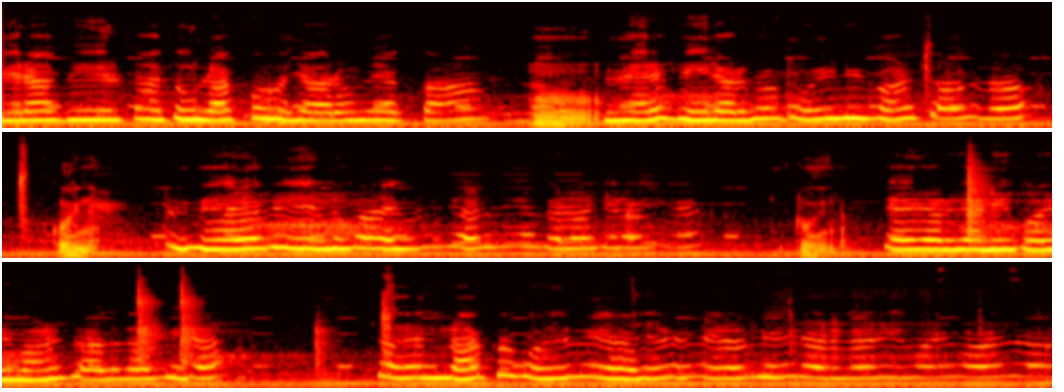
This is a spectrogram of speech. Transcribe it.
ਮੇਰਾ ਵੀਰ ਤਾਂ ਤੂੰ ਲੱਖੋਂ ਹਜ਼ਾਰੋਂ ਮੇਕਾ ਹੂੰ। ਮੇਰੇ ਵੀਰ ਵਰਗਾ ਕੋਈ ਨਹੀਂ ਬਣ ਸਕਦਾ। ਕੋਈ ਨਾ। ਮੇਰੇ ਵੀਰ ਨੂੰ ਵਾਹਿਗੁਰੂ ਚੜ੍ਹਦੀਆਂ ਗੱਲਾਂ ਚ ਰੱਖੇ ਕੋਈ ਨਾ। ਤੇਰੇ ਵਰਗਾ ਨਹੀਂ ਕੋਈ ਬਣ ਸਕਦਾ ਵੀਰਾ। ਚਾਹੇ ਲੱਖ ਕੋਈ ਵੀ ਆ ਜਾਵੇ ਮੇਰਾ ਵੀਰ ਵਰਗਾ ਨਹੀਂ ਕੋਈ ਬਣ ਸਕਦਾ।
